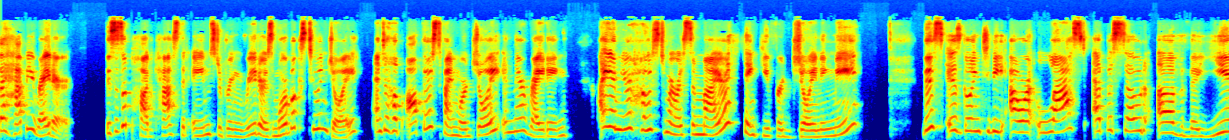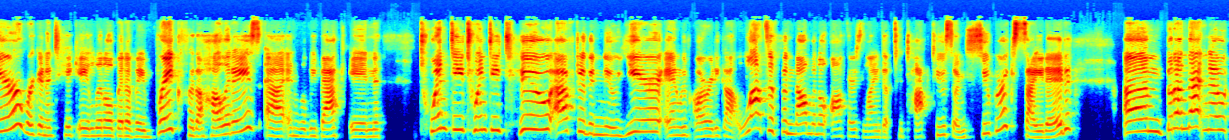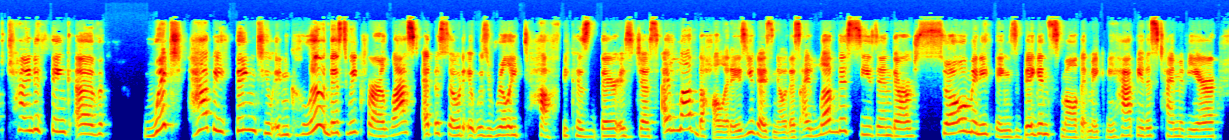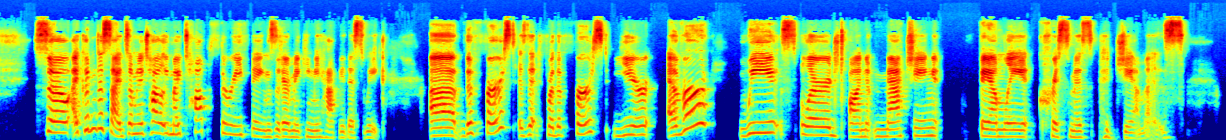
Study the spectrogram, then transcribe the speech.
The Happy Writer. This is a podcast that aims to bring readers more books to enjoy and to help authors find more joy in their writing. I am your host, Marissa Meyer. Thank you for joining me. This is going to be our last episode of the year. We're going to take a little bit of a break for the holidays, uh, and we'll be back in 2022 after the new year. And we've already got lots of phenomenal authors lined up to talk to. So I'm super excited. Um, but on that note, trying to think of which happy thing to include this week for our last episode. It was really tough because there is just, I love the holidays. You guys know this. I love this season. There are so many things, big and small, that make me happy this time of year. So I couldn't decide. So I'm going to tell you my top three things that are making me happy this week. Uh, the first is that for the first year ever, we splurged on matching family Christmas pajamas.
